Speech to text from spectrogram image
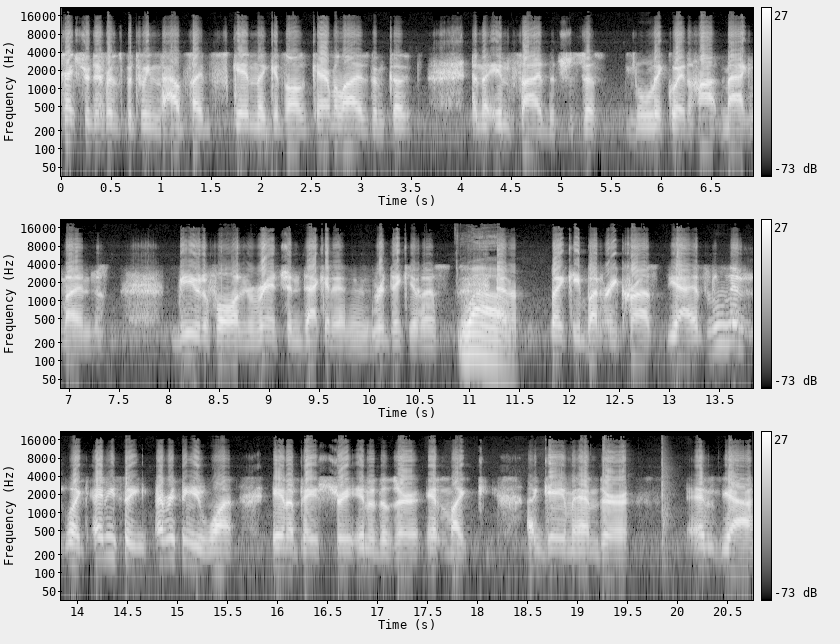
texture difference between the outside skin that gets all caramelized and cooked, and the inside that's just liquid hot magma and just beautiful and rich and decadent and ridiculous. Wow. And flaky buttery crust. Yeah, it's like anything, everything you want in a pastry, in a dessert, in like a game ender, and yeah,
